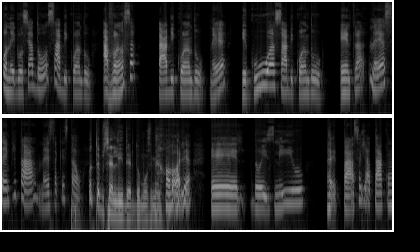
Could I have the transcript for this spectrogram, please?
O negociador sabe quando avança, sabe quando, né, recua, sabe quando entra, né? Sempre tá nessa questão. Quanto tempo você é líder do movimento? Olha, é 2000 é, passa, já está com.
